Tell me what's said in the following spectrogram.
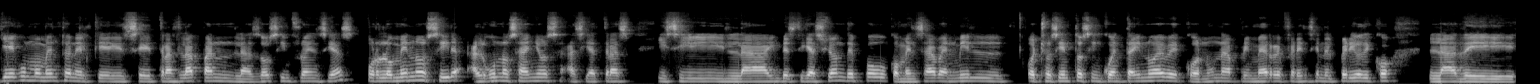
llega un momento en el que se traslapan las dos influencias, por lo menos ir algunos años hacia atrás. Y si la investigación de Poe comenzaba en 1859 con una primera referencia en el periódico, la de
